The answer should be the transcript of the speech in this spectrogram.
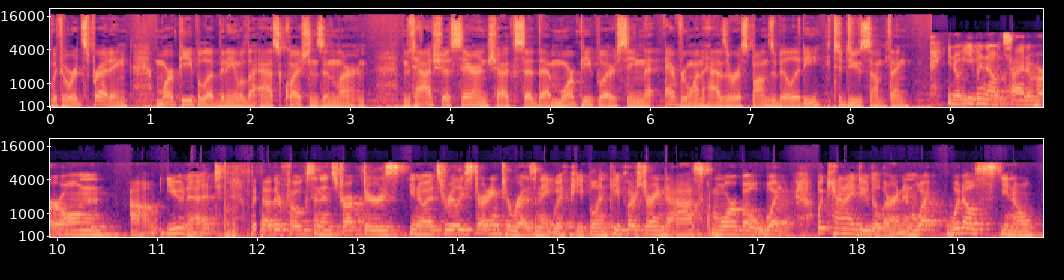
With word spreading, more people have been able to ask questions and learn. Natasha Saranchuk said that more people are seeing that everyone has a responsibility to do something. You know, even outside of our own um, unit, with other folks and instructors, you know, it's really starting to resonate with people, and people are starting to ask more about what what can I do to learn, and what what else, you know,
